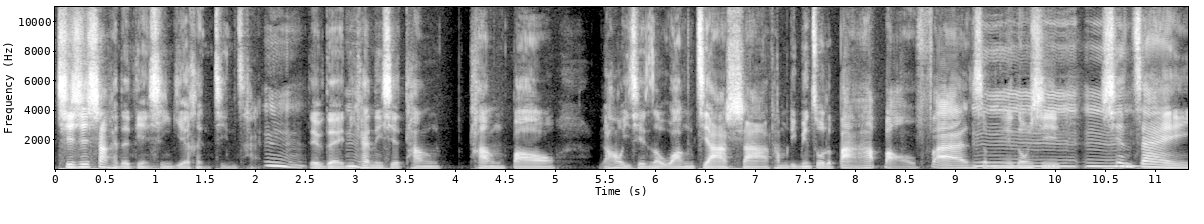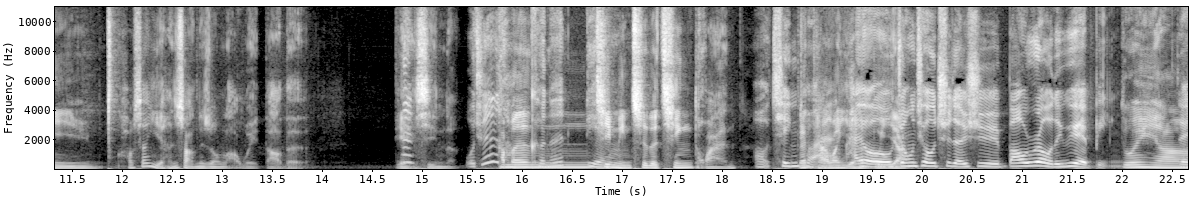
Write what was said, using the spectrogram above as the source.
其实上海的点心也很精彩，嗯，对不对？你看那些汤汤包，然后以前的王家沙，他们里面做的八宝饭什么那些东西，现在好像也很少那种老味道的。点心了？我觉得他们可能清明吃的青团哦，青团跟台湾也还有中秋吃的是包肉的月饼。对呀，对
